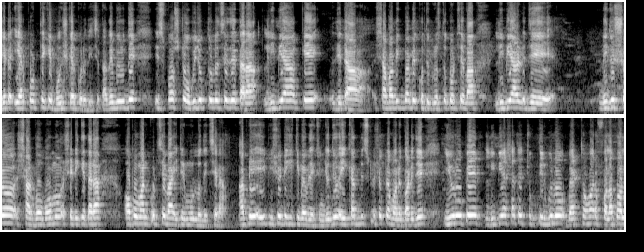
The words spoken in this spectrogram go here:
যেটা এয়ারপোর্ট থেকে বহিষ্কার করে দিয়েছে। তাদের বিরুদ্ধে স্পষ্ট অভিযোগ তুলেছে যে তারা লিবিয়াকে যেটা স্বাভাবিকভাবে ক্ষতিগ্রস্ত করছে বা লিবিয়ার যে নিজস্ব সার্বভৌম সেটিকে তারা অপমান করছে বা এটির মূল্য দিচ্ছে না। আপনি এই বিষয়টিকে কীভাবে দেখছেন? যদিও এই খাত বিশ্লেষকরা মনে করে যে ইউরোপের লিবিয়ার সাথে চুক্তিগুলো ব্যর্থ হওয়ার ফলাফল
